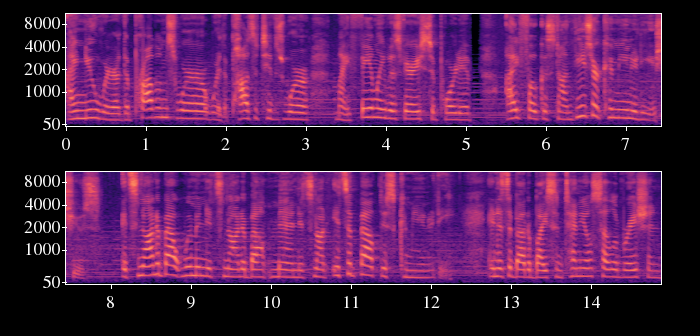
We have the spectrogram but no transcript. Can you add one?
I knew where the problems were, where the positives were. My family was very supportive. I focused on these are community issues. It's not about women, it's not about men, it's not, it's about this community. And it's about a bicentennial celebration.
